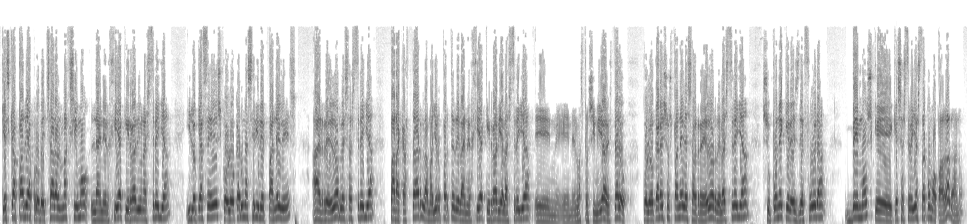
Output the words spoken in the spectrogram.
que es capaz de aprovechar al máximo la energía que irradia una estrella y lo que hace es colocar una serie de paneles alrededor de esa estrella para captar la mayor parte de la energía que irradia la estrella en, en, las proximidades. Claro, colocar esos paneles alrededor de la estrella supone que desde fuera vemos que, que esa estrella está como apagada, ¿no?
